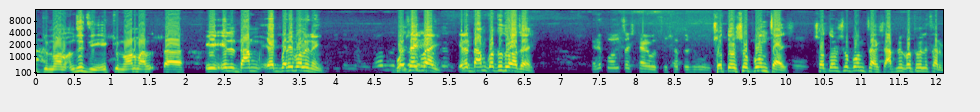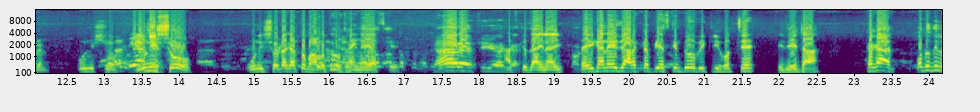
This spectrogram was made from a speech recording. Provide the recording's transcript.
একটু নর্মাল জি জি একটু নর্মাল তা এর দাম একবারেই বলে নাই? বলছেন ভাই এর দাম কত দেওয়া যায়? টাকা সতেরোশো পঞ্চাশ। সতেরোশো পঞ্চাশ। আপনি কত হলে ছাড়বেন? উনিশশো। উনিশশো। উনিশশো টাকা তো ভালো তো যায় নাই আজকে। আজকে যায় নাই। তাই এখানে এই যে আরেকটা পেঁয়াজ কিন্তু বিক্রি হচ্ছে এই যে এটা। কাকা কত দিল?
